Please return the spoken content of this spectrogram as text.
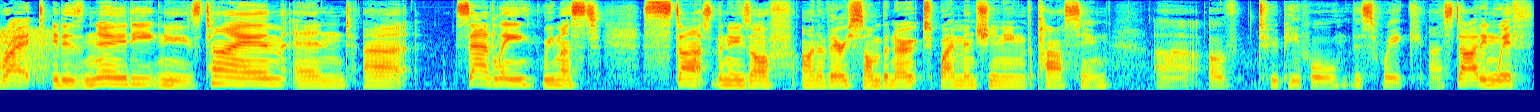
right, it is nerdy news time, and uh, sadly, we must start the news off on a very somber note by mentioning the passing uh, of two people this week, uh, starting with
